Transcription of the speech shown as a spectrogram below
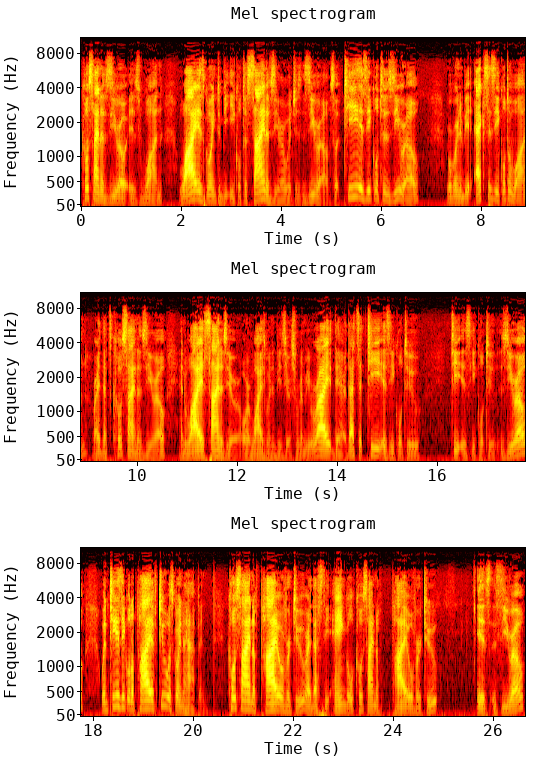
Cosine of 0 is 1. y is going to be equal to sine of 0, which is 0. So t is equal to 0. We're going to be at x is equal to 1, right? That's cosine of 0. And y is sine of 0, or y is going to be 0. So we're going to be right there. That's at t is equal to t is equal to 0. When t is equal to pi of 2, what's going to happen? Cosine of pi over 2, right? That's the angle. Cosine of pi over 2 is 0.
